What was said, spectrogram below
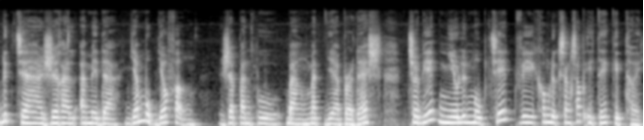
Đức cha Gerald Ameda, giám mục giáo phận Japanpur, bang Madhya Pradesh, cho biết nhiều linh mục chết vì không được săn sóc y tế kịp thời.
